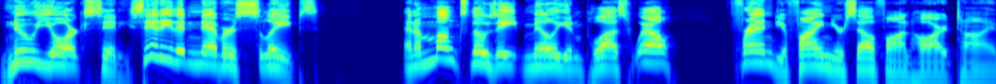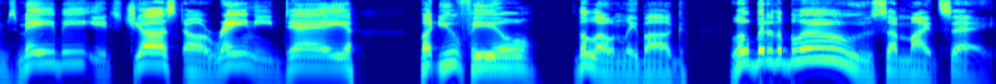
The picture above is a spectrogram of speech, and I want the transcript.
New York City, city that never sleeps, and amongst those 8 million plus, well, friend, you find yourself on hard times. Maybe it's just a rainy day, but you feel the lonely bug. A little bit of the blues, some might say.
